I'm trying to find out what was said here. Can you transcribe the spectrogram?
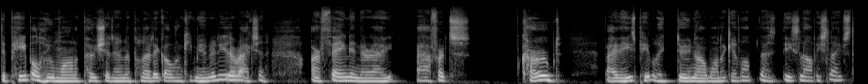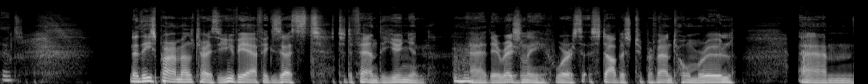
the people who want to push it in a political and community direction are finding their efforts curbed by these people who do not want to give up this, these lavish lifestyles. Now, these paramilitaries, the UVF exists to defend the Union. Mm-hmm. Uh, they originally were established to prevent Home Rule. Um,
